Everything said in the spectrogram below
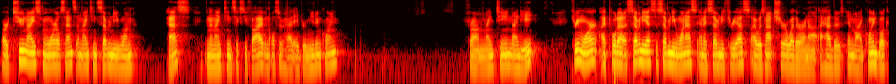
or two nice memorial cents, a 1971 S and a 1965, and also had a Bermudan coin from 1998. Three more. I pulled out a 70S, a 71S, and a 73S. I was not sure whether or not I had those in my coin book,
